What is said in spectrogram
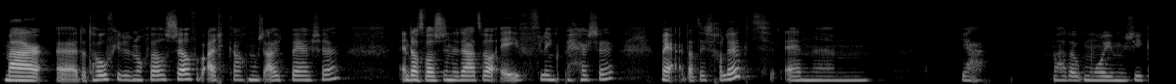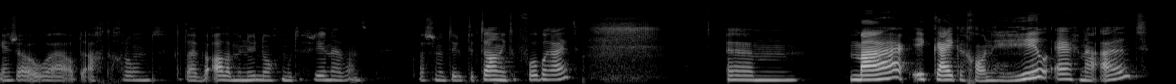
Maar uh, dat hoofdje er nog wel zelf op eigen kracht moest uitpersen. En dat was inderdaad wel even flink persen. Maar ja, dat is gelukt. En um, ja, we hadden ook mooie muziek en zo uh, op de achtergrond. Dat hebben we alle minuut nog moeten verzinnen. Want ik was er natuurlijk totaal niet op voorbereid. Um, maar ik kijk er gewoon heel erg naar uit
